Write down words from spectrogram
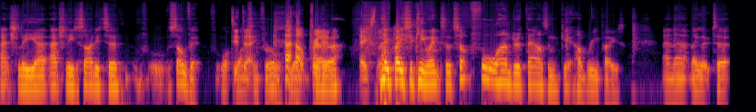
actually uh, actually decided to solve it for, Did once they? and for all. Oh, brilliant. uh, they basically went to the top 400,000 GitHub repos and uh, they looked at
